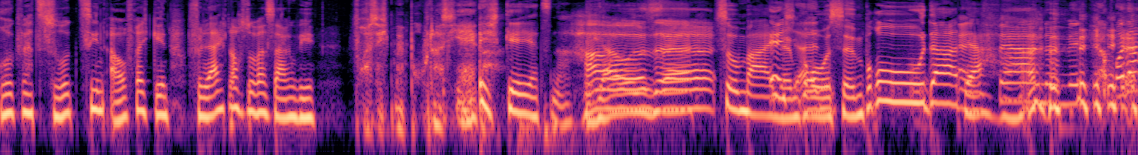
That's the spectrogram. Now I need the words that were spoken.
rückwärts zurückziehen, aufrecht gehen. Vielleicht noch sowas sagen wie Vorsicht, mein Bruder ist Jäger. Ich gehe jetzt nach Hause. zu meinem Ich großen Bruder. Der Entferne mich. Oder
